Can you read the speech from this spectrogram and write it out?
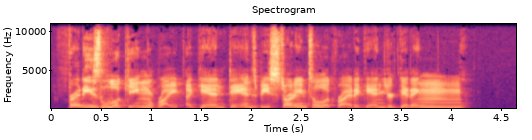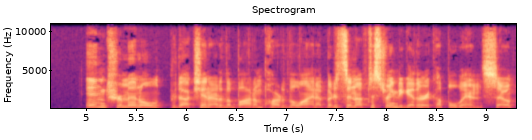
Freddie's looking right again. Dansby's starting to look right again. You're getting incremental production out of the bottom part of the lineup, but it's enough to string together a couple wins. So,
